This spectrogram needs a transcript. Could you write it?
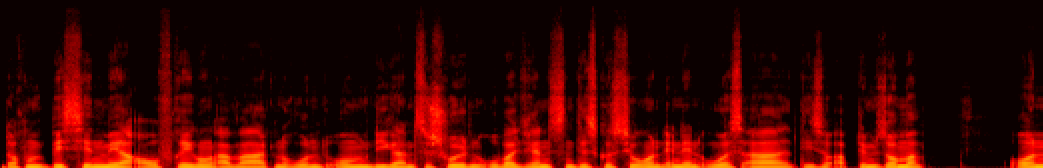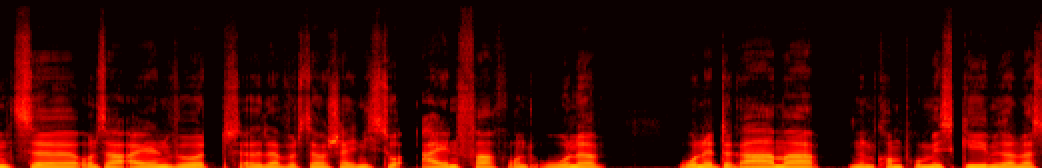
doch ein bisschen mehr Aufregung erwarten rund um die ganze Schuldenobergrenzendiskussion in den USA, die so ab dem Sommer uns, äh, uns ereilen wird. Also da wird es da wahrscheinlich nicht so einfach und ohne, ohne Drama einen Kompromiss geben, sondern das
